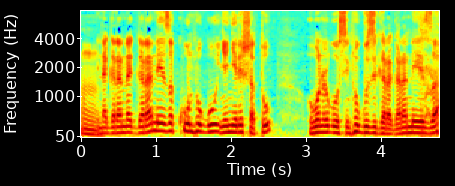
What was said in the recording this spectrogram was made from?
Inagaragara neza ku ntugu inyenyeri eshatu. Ubona rwose intugu zigaragara neza.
